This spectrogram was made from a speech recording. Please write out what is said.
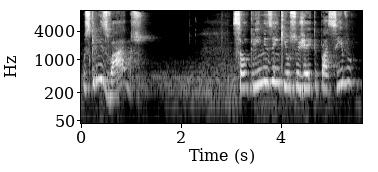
os crimes vagos. São crimes em que o sujeito passivo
